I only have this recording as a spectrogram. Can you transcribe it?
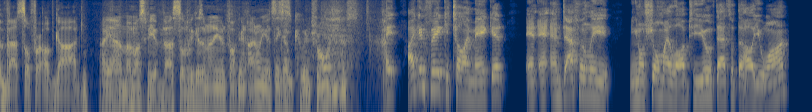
vessel for of God. I am. I must be a vessel because I'm not even fucking. I don't even think I'm controlling this. I, I can fake it till I make it and, and, and definitely, you know, show my love to you if that's what the hell you want.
